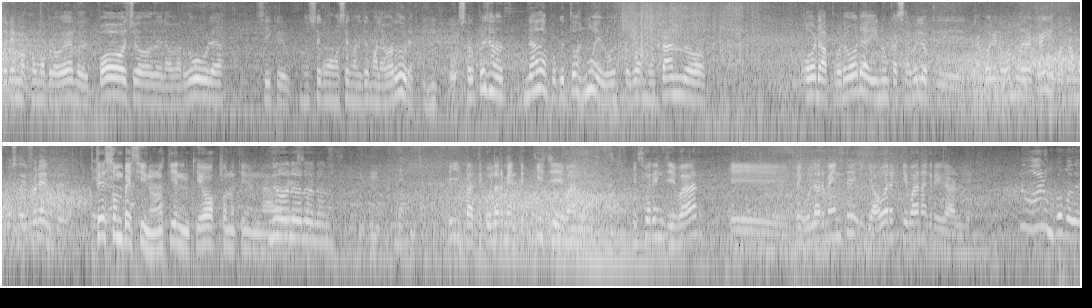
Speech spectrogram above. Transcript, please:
No tenemos cómo proveer del pollo, de la verdura así que no sé cómo va a ser con el tema de la verdura. Sorpresa no, nada porque todo es nuevo, esto va mutando hora por hora y nunca sabés lo que. Capaz que nos vamos de acá y encontramos cosas diferentes. Ustedes son vecinos, no tienen kiosco, no tienen nada. No, de no, eso. no, no, no, Y particularmente, ¿qué llevan? ¿Qué suelen llevar eh, regularmente y ahora qué van a agregarle? No, ahora un poco de,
